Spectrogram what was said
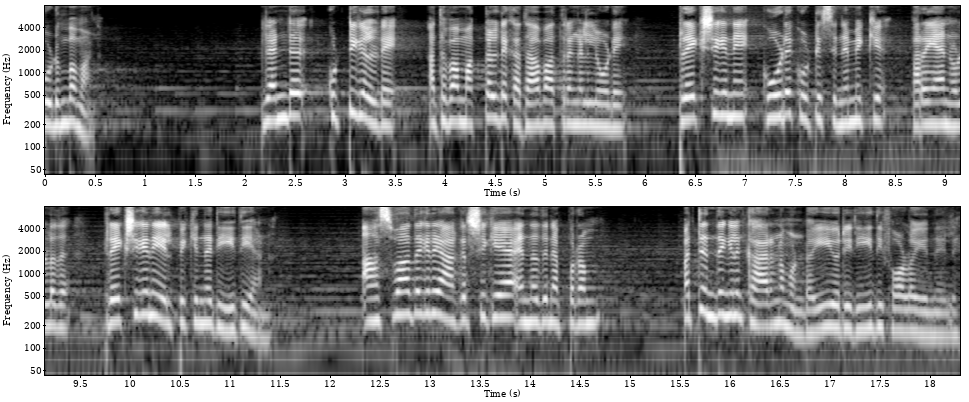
കുടുംബമാണ്. രണ്ട് കുട്ടികളുടെ അഥവാ മക്കളുടെ കഥാപാത്രങ്ങളിലൂടെ പ്രേക്ഷകനെ കൂടെ കൂട്ടി സിനിമയ്ക്ക് പറയാനുള്ളത് പ്രേക്ഷകനെ ഏൽപ്പിക്കുന്ന രീതിയാണ്. ആസ്വാദകരെ ആകർഷിക്കുക എന്നതിനപ്പുറം മറ്റെന്തെങ്കിലും കാരണമുണ്ടോ ഈ ഒരു രീതി ഫോളോ ചെയ്യുന്നതിൽ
